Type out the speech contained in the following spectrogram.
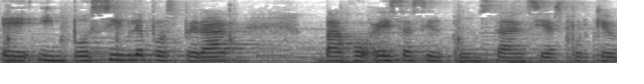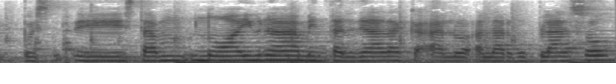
e imposible prosperar bajo estas circunstancias porque pues eh, no hay una mentalidad a largo plazo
